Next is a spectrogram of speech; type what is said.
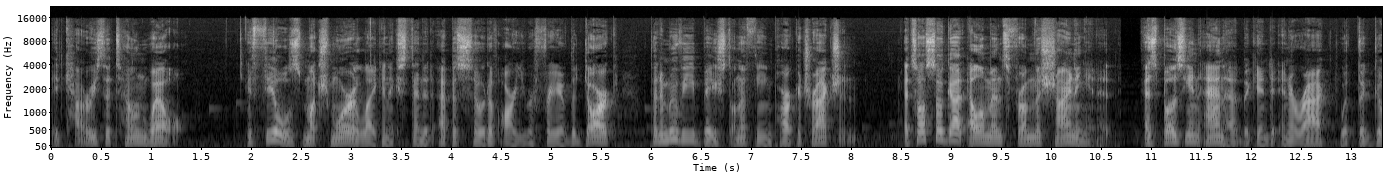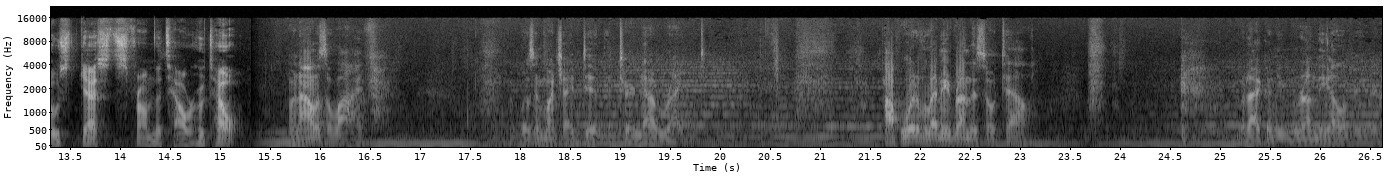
it carries the tone well. It feels much more like an extended episode of Are You Afraid of the Dark than a movie based on a theme park attraction. It's also got elements from The Shining in it, as Buzzy and Anna begin to interact with the ghost guests from the Tower Hotel. When I was alive, there wasn't much I did that turned out right. Pop would have let me run this hotel. but I couldn't even run the elevator.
